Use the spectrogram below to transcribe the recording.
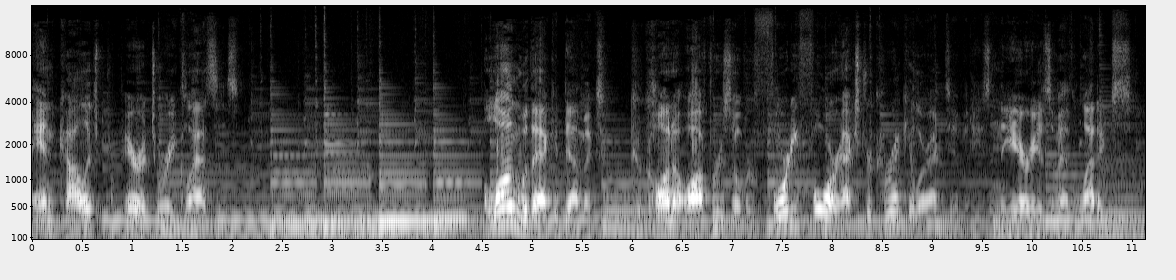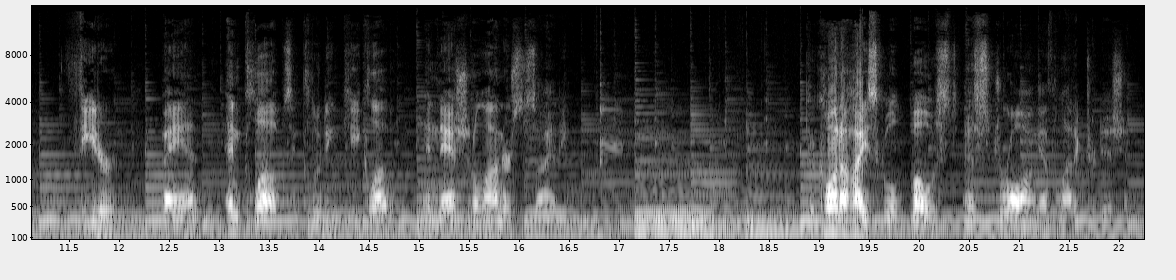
and college preparatory classes. Along with academics, Kaukauna offers over 44 extracurricular activities in the areas of athletics, theater, band, and clubs, including Key Club and National Honor Society. Kaukauna High School boasts a strong athletic tradition.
